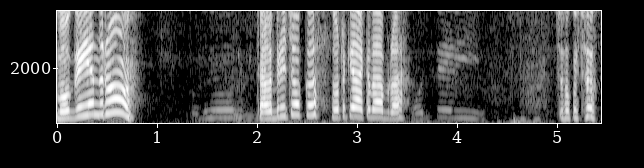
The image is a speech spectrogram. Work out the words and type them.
मुक गई अंदरों? चल बरी चुक। सुट के आकर बरा। चुक चुक।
